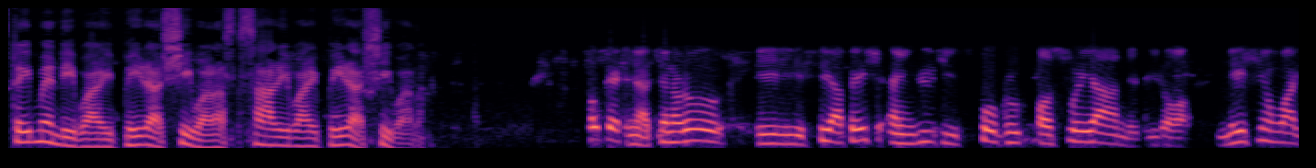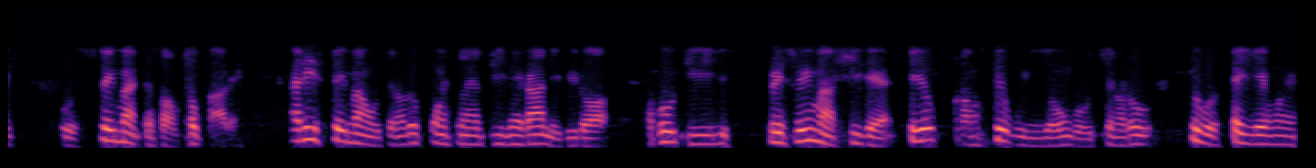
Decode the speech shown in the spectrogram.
statement တွေပါပေးတာရှိပါလားစာတွေပါပေးတာရှိပါလားဟုတ်ကဲ့ခင်ဗျာကျွန်တော်တို့ဒီ CRPH NUG Sport Group Australia နေပြီးတော့ nationwide ဟို statement တစ်စောင်ထုတ်ပါတယ်အဲ့ဒီ statement ကိုကျွန်တော်တို့ Queensland ပြည်နယ်ကနေပြီးတော့အခုဒီ Brisbane မှာရှိတဲ့တရုတ်ကောင်စစ်ဝင်ရုံးကိုကျွန်တော်တို့ သူ့ကိုတရေဝင်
